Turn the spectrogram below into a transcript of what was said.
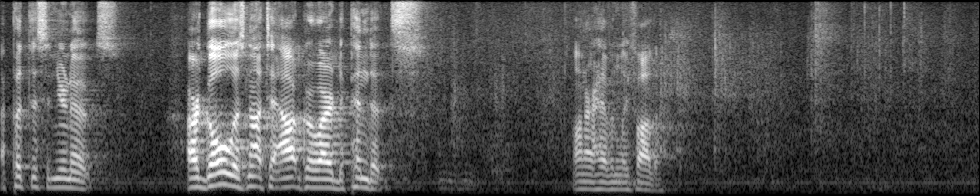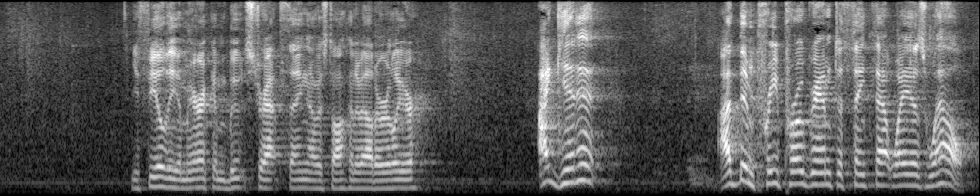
I put this in your notes. Our goal is not to outgrow our dependence on our Heavenly Father. You feel the American bootstrap thing I was talking about earlier? I get it. I've been pre programmed to think that way as well.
